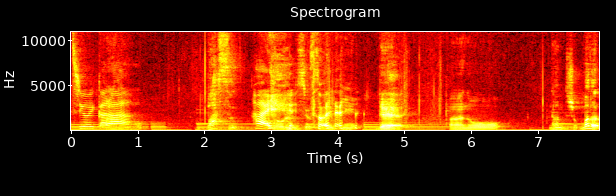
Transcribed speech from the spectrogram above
強いかあら。のバスはい。乗るんですよ そう最近。であのなんでしょうまだ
